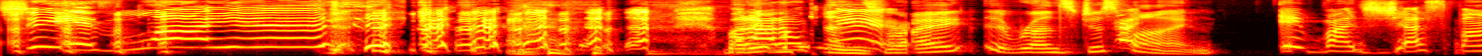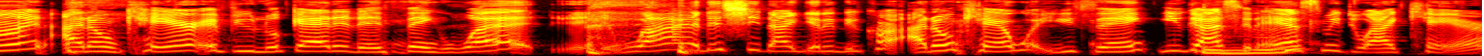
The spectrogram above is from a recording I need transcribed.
she is lying. but but it I don't runs, care. right? It runs just Right. fine. It runs just fine. I don't care if you look at it and think, what? Eh, Why did she not get a new car? I don't care what you think. You guys can Mhm. ask me, do I care?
